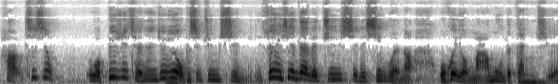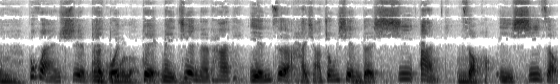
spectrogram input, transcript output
好，其实。我必须承认，就因为我不是军事迷，所以现在的军事的新闻呢、哦，我会有麻木的感觉。嗯嗯、不管是美国对美舰呢，它沿着海峡中线的西岸走，好、嗯、以西走，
